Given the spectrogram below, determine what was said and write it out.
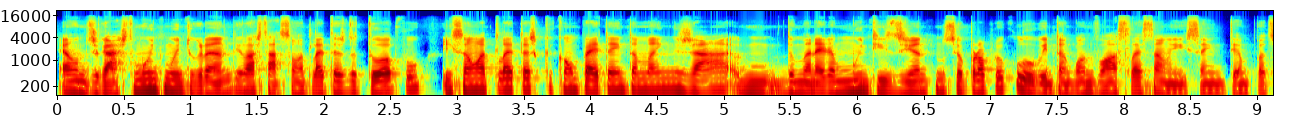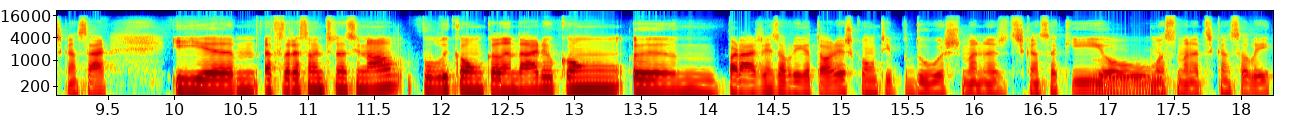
é um desgaste muito, muito grande. E lá está, são atletas de topo e são atletas que competem também já de maneira muito exigente no seu próprio clube. Então, quando vão à seleção e sem tempo para descansar. E hum, a Federação Internacional publicou um calendário com hum, paragens obrigatórias, com tipo duas semanas de descanso aqui ou uma semana de descanso ali,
